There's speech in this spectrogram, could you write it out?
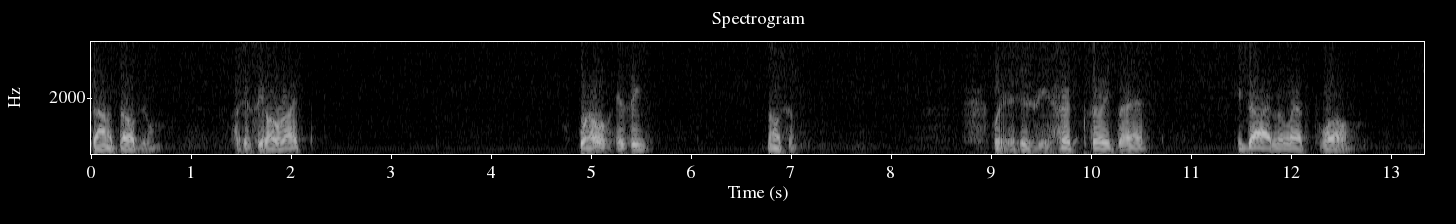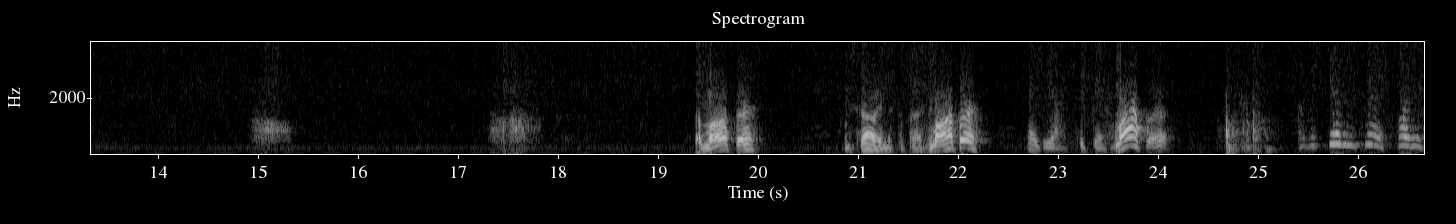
Down at Bellevue. Is he all right? Well, is he? No, sir. Well, is he hurt very bad? He died a little after 12. Martha? I'm sorry, Mr. Parker. Martha? Maybe I should go. Martha? I was getting dressed. What is it?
